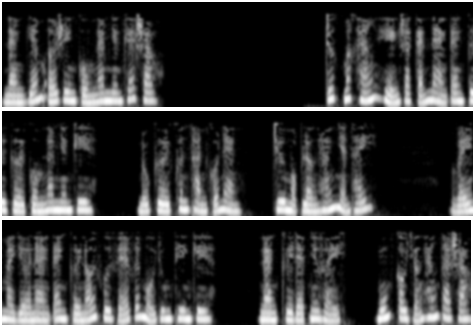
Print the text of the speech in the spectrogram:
nàng dám ở riêng cùng nam nhân khác sao? Trước mắt hắn hiện ra cảnh nàng đang tươi cười cùng nam nhân kia, nụ cười khuynh thành của nàng, chưa một lần hắn nhìn thấy. Vậy mà giờ nàng đang cười nói vui vẻ với mộ dung thiên kia, nàng cười đẹp như vậy, muốn câu dẫn hắn ta sao?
